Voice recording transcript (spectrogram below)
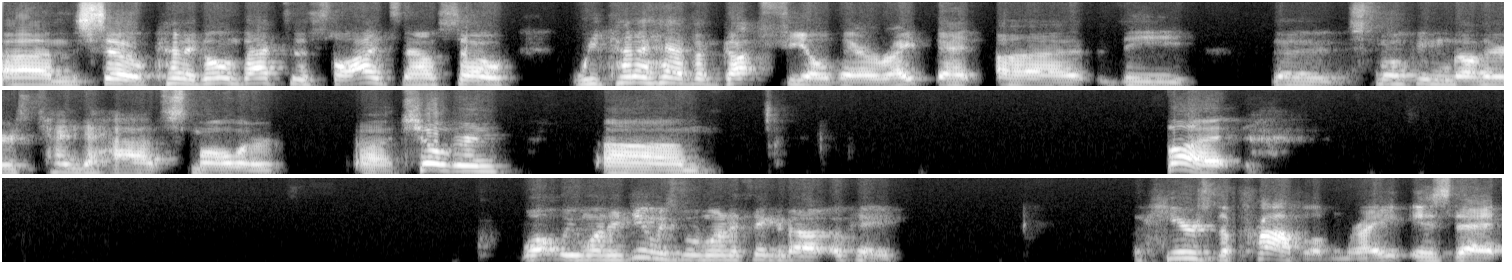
Um, so kind of going back to the slides now. So we kind of have a gut feel there, right? That uh, the, the smoking mothers tend to have smaller uh, children. Um, but what we want to do is we want to think about, okay, here's the problem, right? Is that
